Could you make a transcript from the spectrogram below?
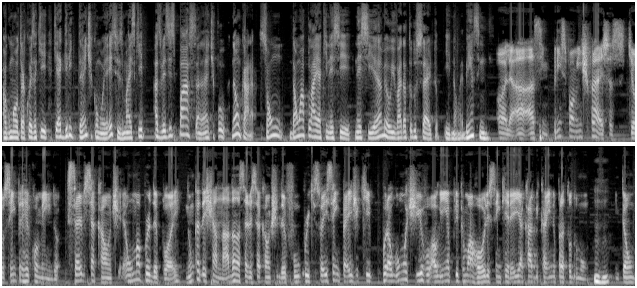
alguma outra coisa que, que é gritante como esses, mas que às vezes passa, né? Tipo, não, cara, só um, dá um apply aqui nesse, nesse YAML e vai dar tudo certo. E não é bem assim. Olha, assim, principalmente para essas, que eu sempre recomendo, Service Account é uma por deploy, nunca deixar nada na Service Account default, porque isso aí você impede que, por algum motivo, alguém aplique uma role sem querer e acabe caindo para todo mundo. Uhum. Então,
